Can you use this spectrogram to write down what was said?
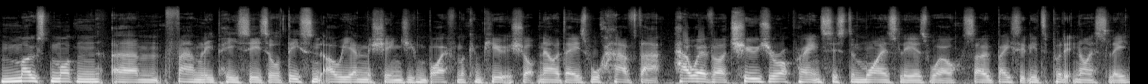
Most modern um, family PCs or decent OEM machines you can buy from a computer shop nowadays will have that. However, choose your operating system wisely as well. So basically to put it nicely,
